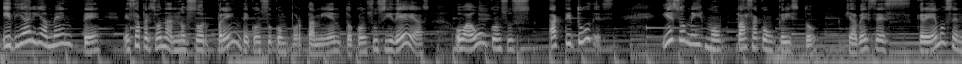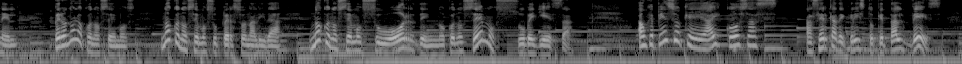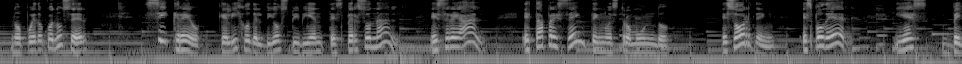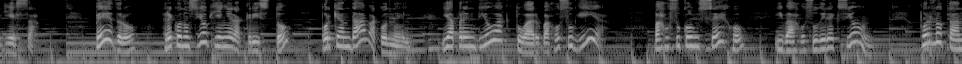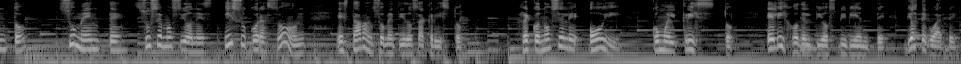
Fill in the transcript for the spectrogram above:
y diariamente esa persona nos sorprende con su comportamiento, con sus ideas o aún con sus actitudes. Y eso mismo pasa con Cristo, que a veces creemos en Él, pero no lo conocemos. No conocemos su personalidad, no conocemos su orden, no conocemos su belleza. Aunque pienso que hay cosas acerca de Cristo que tal vez no puedo conocer, sí creo que el Hijo del Dios viviente es personal, es real, está presente en nuestro mundo, es orden, es poder y es belleza. Pedro reconoció quién era Cristo porque andaba con él y aprendió a actuar bajo su guía, bajo su consejo y bajo su dirección. Por lo tanto, su mente, sus emociones y su corazón estaban sometidos a Cristo. Reconócele hoy como el Cristo, el Hijo del Dios viviente. Dios te guarde.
